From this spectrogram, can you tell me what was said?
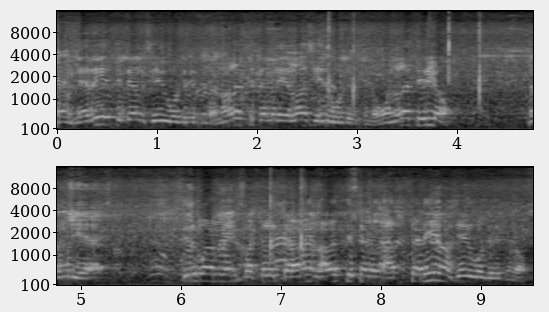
நம்ம நிறைய திட்டங்கள் செய்து கொண்டிருக்கின்றோம். நல திட்டங்களை எல்லாம் செய்து கொண்டிருக்கின்றோம். உங்களுக்கு நல்லா தெரியும். நம்முடைய சிறுபான்மை மக்களுக்கான நலத்திட்டங்கள் அத்தனையும் நாம் செய்து கொண்டிருக்கின்றோம்.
